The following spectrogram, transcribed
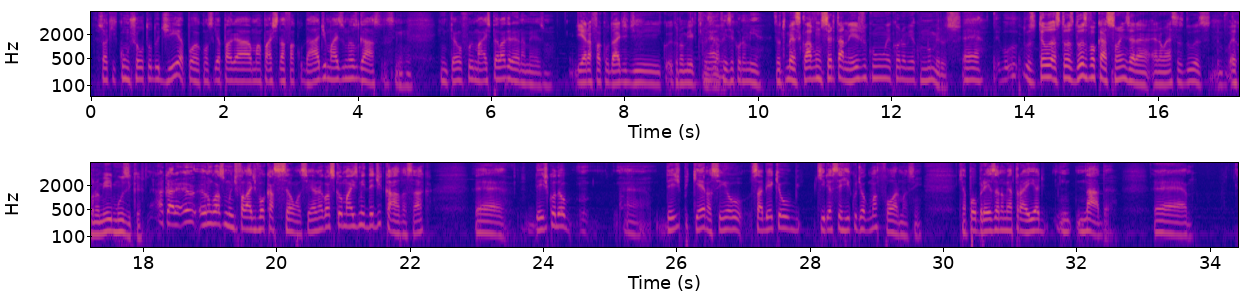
Só que com show todo dia, pô, eu conseguia pagar uma parte da faculdade mais os meus gastos, assim. Uhum. Então eu fui mais pela grana mesmo. E era a faculdade de eco- economia que tu fazia. É, eu né? fiz economia. Então tu mesclava um sertanejo com economia com números. É. Os teus, as tuas duas vocações era, eram essas duas, economia e música. Ah, cara, eu, eu não gosto muito de falar de vocação, assim. Era um negócio que eu mais me dedicava, saca? É, desde quando eu... é, desde pequeno, assim, eu sabia que eu queria ser rico de alguma forma, assim. Que a pobreza não me atraía em nada. É,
